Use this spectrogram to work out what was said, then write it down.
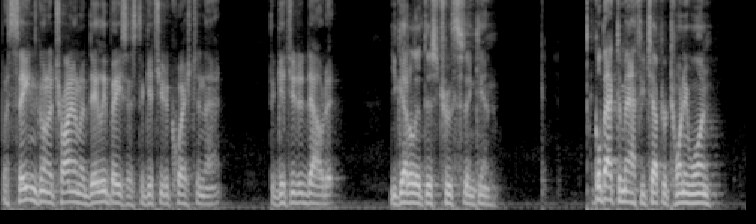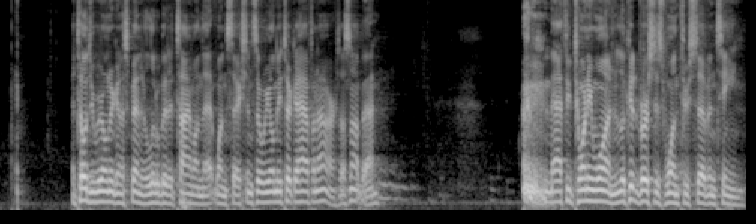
But Satan's going to try on a daily basis to get you to question that, to get you to doubt it. You got to let this truth sink in. Go back to Matthew chapter 21. I told you we are only going to spend a little bit of time on that one section, so we only took a half an hour. So That's not bad. Matthew 21, look at verses 1 through 17.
